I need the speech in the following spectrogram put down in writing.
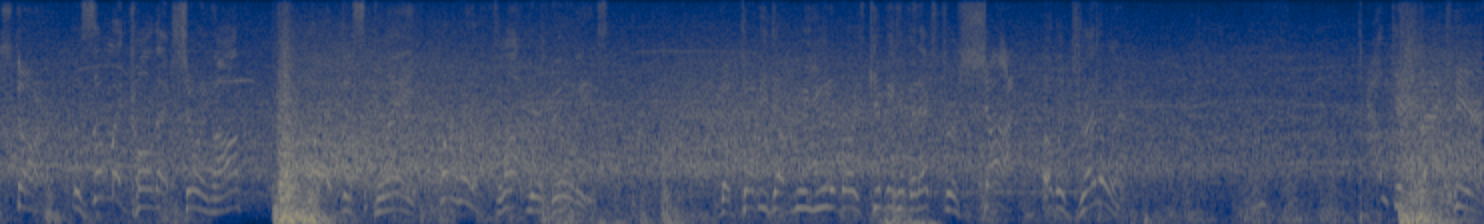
Shooting star. Well, some might call that showing off. What a display. What a way to flaunt your abilities. The WWE Universe giving him an extra shot of adrenaline. Out get back here.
